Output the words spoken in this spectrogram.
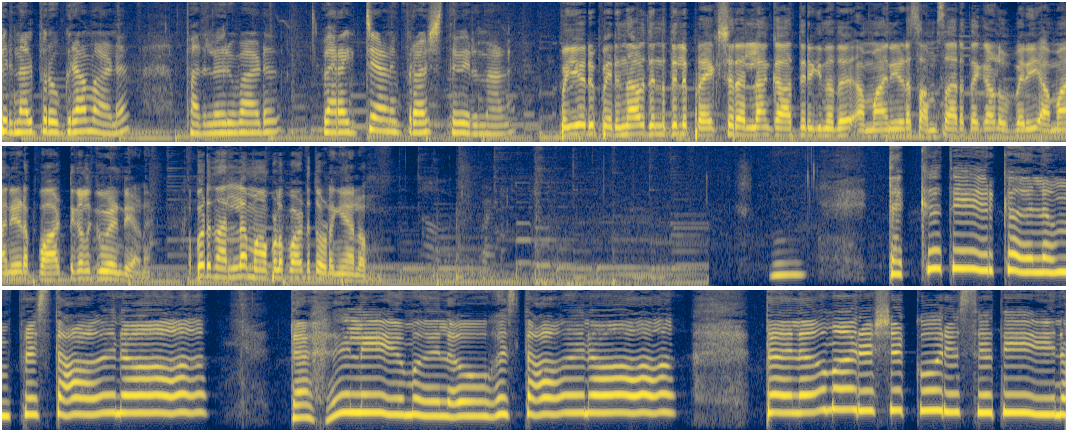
പെരുന്നാൾ പ്രോഗ്രാം ആണ് അപ്പോൾ അതിലൊരുപാട് വെറൈറ്റിയാണ് ഇപ്രാവശ്യത്തെ പെരുന്നാൾ ഇപ്പൊ ഈ ഒരു പെരുന്നാൾ ദിനത്തിൽ പ്രേക്ഷകരെല്ലാം കാത്തിരിക്കുന്നത് അമാനിയുടെ സംസാരത്തെക്കാൾ ഉപരി അമാനിയുടെ പാട്ടുകൾക്ക് വേണ്ടിയാണ്. അപ്പൊ ഒരു നല്ല മാപ്പിളപ്പാട്ട് തുടങ്ങിയാലോ? തക്കതീർക്കലം പ്രസ്ഥാന തഹലേ മലൗഹസ്ഥാന തലമരശ കുരസതീന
